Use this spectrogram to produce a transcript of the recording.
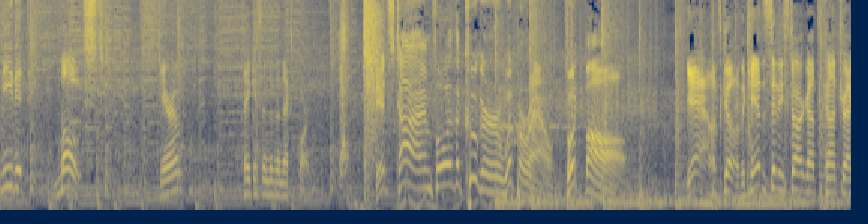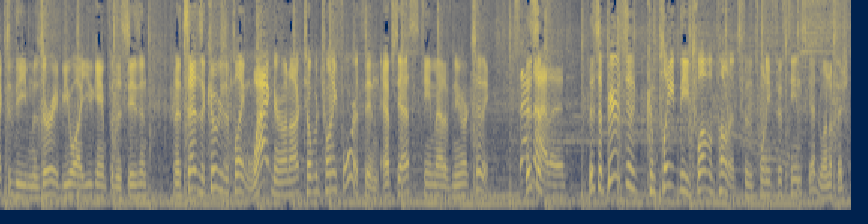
need it most. Jerem, take us into the next part. It's time for the Cougar Whip Around Football. Yeah, let's go. The Kansas City Star got the contract to the Missouri BYU game for the season, and it says the Cougars are playing Wagner on October 24th in FCS team out of New York City. Staten This ap- Island. This appears to complete the 12 opponents for the 2015 schedule unofficial.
